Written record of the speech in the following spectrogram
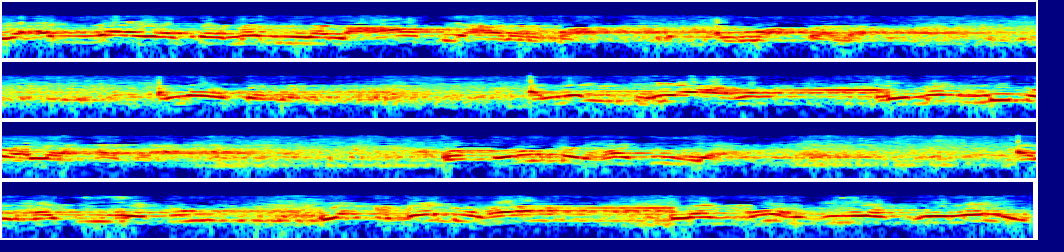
وأن لا يتمنى العاطي على المعطى له. يتمنى أن لا بمن ولا أذى. وشروط الهدية. الهدية يقبلها من أهديت إليه.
